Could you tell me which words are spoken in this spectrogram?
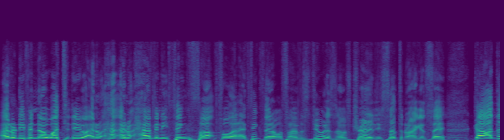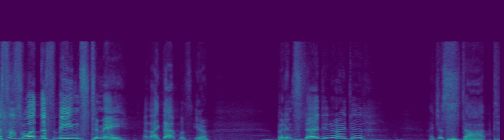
I don't even know what to do. I don't, ha- I don't have anything thoughtful, and I think that was what I was doing is I was trying to do something where I could say, God, this is what this means to me. Like that was, you know. But instead, you know what I did? I just stopped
